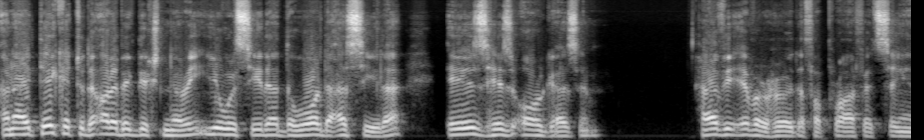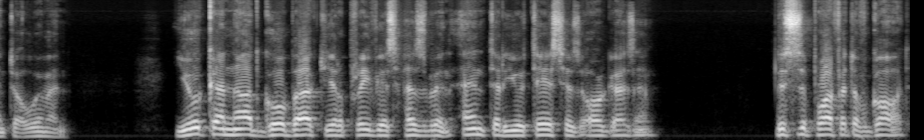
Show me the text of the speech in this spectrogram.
and I take it to the Arabic dictionary you will see that the word asila is his orgasm have you ever heard of a prophet saying to a woman you cannot go back to your previous husband until you taste his orgasm. This is a prophet of God.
